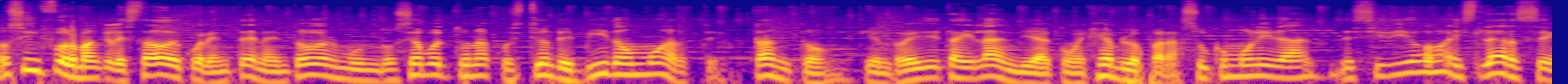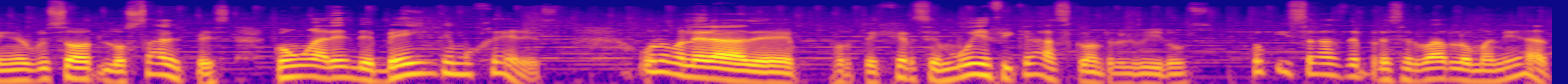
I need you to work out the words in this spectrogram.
Nos informan que el estado de cuarentena en todo el mundo se ha vuelto una cuestión de vida o muerte, tanto que el rey de Tailandia, como ejemplo para su comunidad, decidió aislarse en el resort Los Alpes con un harén de 20 mujeres, una manera de protegerse muy eficaz contra el virus, o quizás de preservar la humanidad.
